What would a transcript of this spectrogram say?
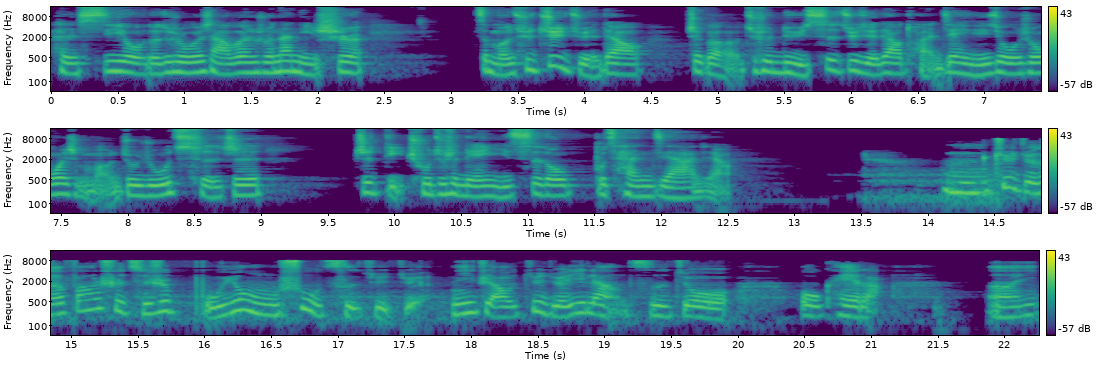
很稀有的。就是我想问说，那你是怎么去拒绝掉这个，就是屡次拒绝掉团建，以及就是说为什么就如此之之抵触，就是连一次都不参加这样？嗯，拒绝的方式其实不用数次拒绝，你只要拒绝一两次就 OK 了。嗯。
